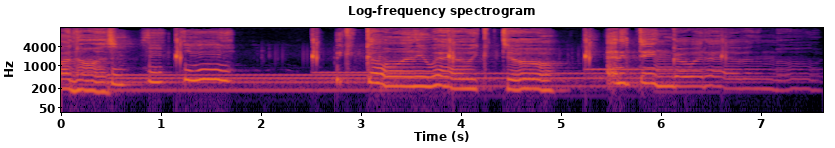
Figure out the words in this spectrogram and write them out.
I know is we could go anywhere, we could do anything, girl whatever the mood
